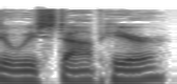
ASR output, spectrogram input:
Do we stop here?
